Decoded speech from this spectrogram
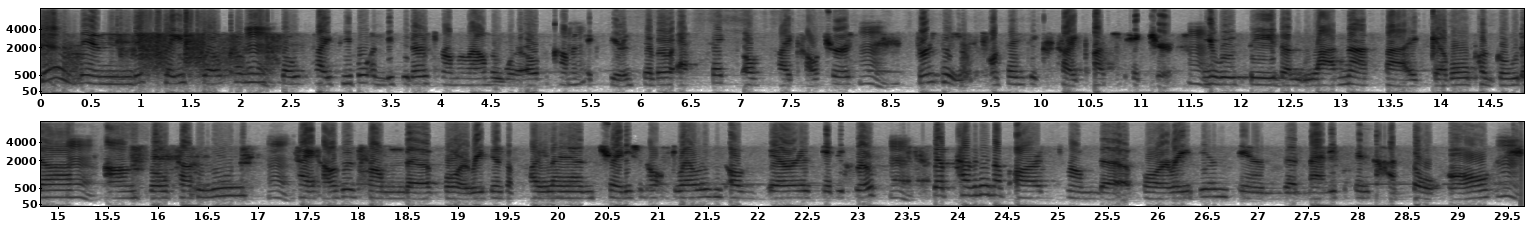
Yes, and this place welcomes both Thai people and visitors from around the world to come and experience several aspects of Thai culture. Mm. Firstly, authentic Thai architecture. Mm. You will see the Lana Thai Gable Pagoda, Mm. Angso Pavilion, Mm. Thai houses from the four regions of Thailand, traditional dwellings of various ethnic groups, Mm. the pavilion of arts from the four regions, and the magnificent Kanto Hall. Mm.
